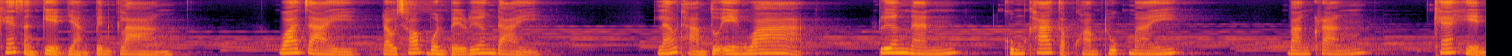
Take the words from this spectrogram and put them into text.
แค่สังเกตอย่างเป็นกลาง ว่าใจเราชอบวนไปเรื่องใด แล้วถามตัวเองว่า เรื่องนั้นคุ้มค่ากับความทุกข์ไหม บางครั้ง แค่เห็น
